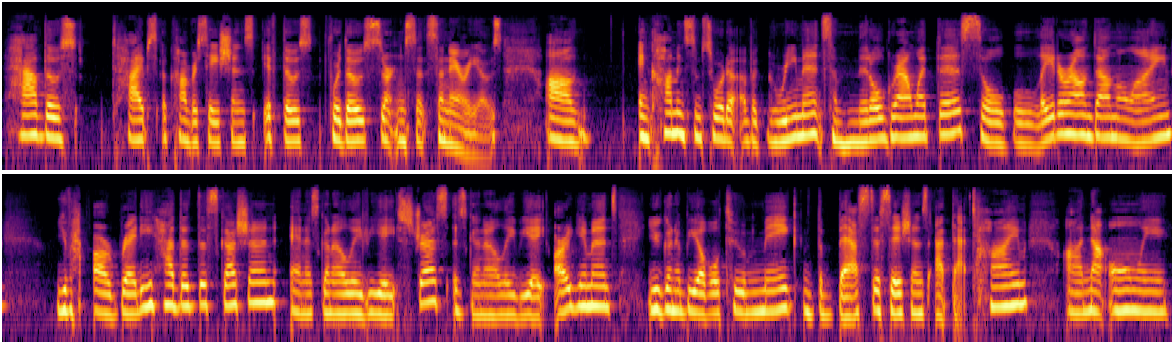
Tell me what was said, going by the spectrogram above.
Have those types of conversations if those for those certain scenarios. Um, and come in some sort of agreement, some middle ground with this. So later on down the line, you've already had the discussion and it's going to alleviate stress, it's going to alleviate arguments. You're going to be able to make the best decisions at that time, uh, not only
